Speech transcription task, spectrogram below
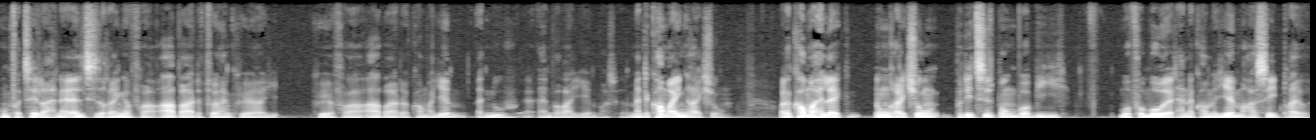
Hun fortæller, at han altid ringer fra arbejde, før han kører, kører fra arbejde og kommer hjem, at nu er han på vej hjem. Også. Men der kommer ingen reaktion. Og der kommer heller ikke nogen reaktion på det tidspunkt, hvor vi må formode, at han er kommet hjem og har set brevet.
